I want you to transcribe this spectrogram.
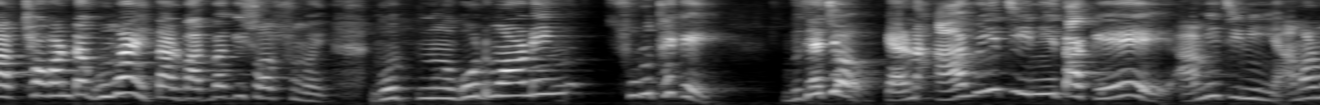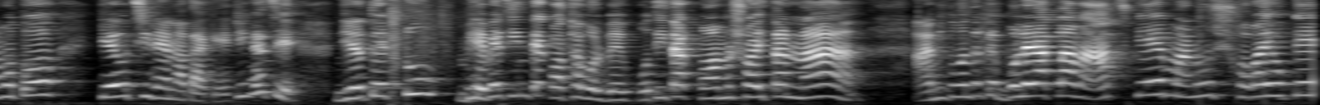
পাঁচ, ছ ঘণ্টা ঘুমায়, তার বাদ বাকি সবসময় গুড মর্নিং শুরু থেকে। বুঝেছ? কেন আমি চিনি তাকে, আমি চিনি, আমার মতো কেউ চিনে না তাকে, ঠিক আছে? যেহেতু একটু ভেবে চিন্তে কথা বলবে পতিতা কম শয়তান না। আমি তোমাদেরকে বলে রাখলাম, আজকে মানুষ সবাই ওকে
